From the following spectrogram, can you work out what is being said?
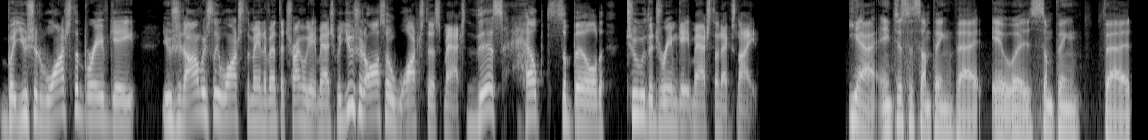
But you should watch the Brave Gate. You should obviously watch the main event, the Triangle Gate match, but you should also watch this match. This helped the build to the Dream Gate match the next night. Yeah, and just as something that it was something that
